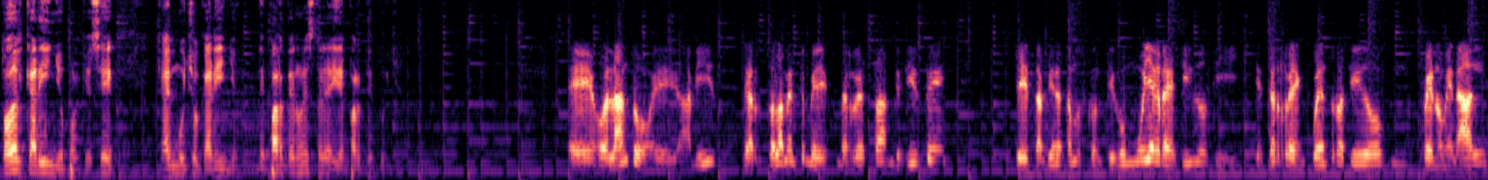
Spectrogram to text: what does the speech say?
todo el cariño, porque sé que hay mucho cariño de parte nuestra y de parte tuya. Eh, Orlando, eh, a mí solamente me, resta decirte que también estamos contigo muy agradecidos y este reencuentro ha sido fenomenal.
